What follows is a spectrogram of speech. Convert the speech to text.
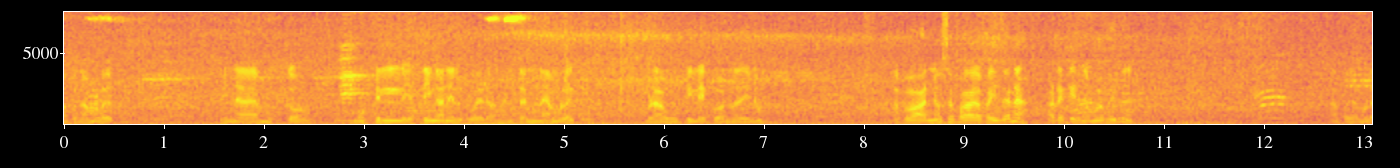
അപ്പോൾ നമ്മൾ പിന്നെ മുക്ക മുട്ടിൽ എത്തിങ്ങാനയിൽ പോയാലും അങ്ങനെ തന്നെ നമ്മൾ ഇവിടെ ഊട്ടിയിലേക്ക് വന്നതിനും. അപ്പോൾ അന്വേഷ ഫൈസാനാ അടയ്ക്ക് നമ്മൾ വരുന്നത് അപ്പോൾ നമ്മൾ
